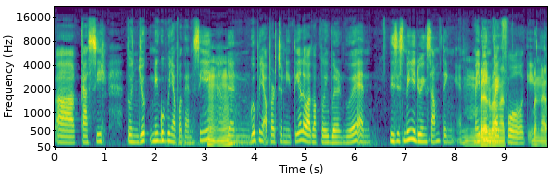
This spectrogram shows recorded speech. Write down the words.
uh, kasih tunjuk nih gue punya potensi hmm. dan gue punya opportunity lewat waktu liburan gue and this is me doing something and Hmm, maybe banget. impactful gitu. Benar.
